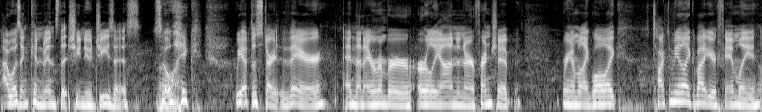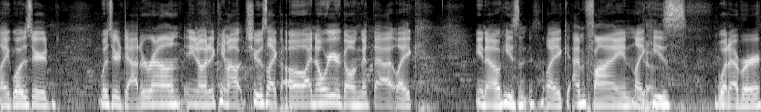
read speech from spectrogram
I wasn't convinced that she knew Jesus. So like we have to start there. And then I remember early on in our friendship, up like, well, like talk to me like about your family. Like what was your was your dad around? You know, and it came out. She was like, oh, I know where you're going with that. Like, you know, he's like, I'm fine. Like Yeah. he's whatever.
